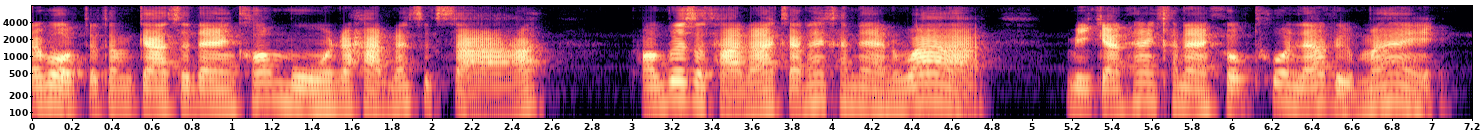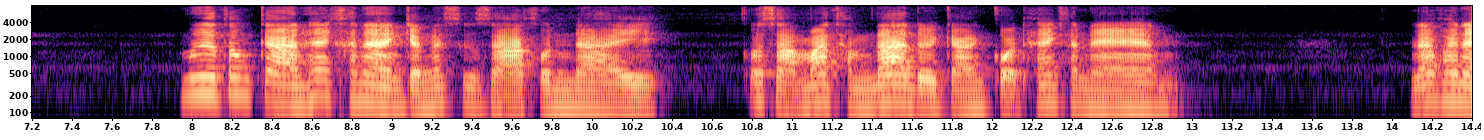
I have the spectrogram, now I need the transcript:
ระบบจะทำการแสดงข้อมูลรหัสนักศึกษา พร้อมด้วยสถานะการให้คะแนนว่า มีการให้คะแนนครบถ้วนแล้วหรือไม่ เมื่อต้องการให้คะแนนกับนักศึกษาคนใด ก็สามารถทำได้โดยการกดให้คะแนน และภายใน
